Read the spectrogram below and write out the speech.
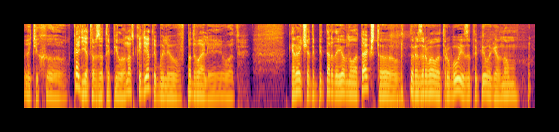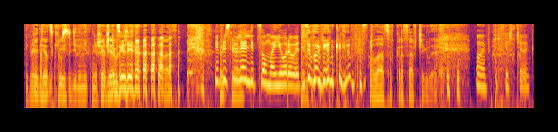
этих э, кадетов затопило. У нас кадеты были в подвале, вот. Короче, эта петарда ёбнула так, что разорвала трубу и затопила говном Блядь, там кадетский- просто динамитные шашки кадетский. были. класс. Я представляю лицо майора в этот момент, когда просто... Власов красавчик, да. Ой, потрясающий человек.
